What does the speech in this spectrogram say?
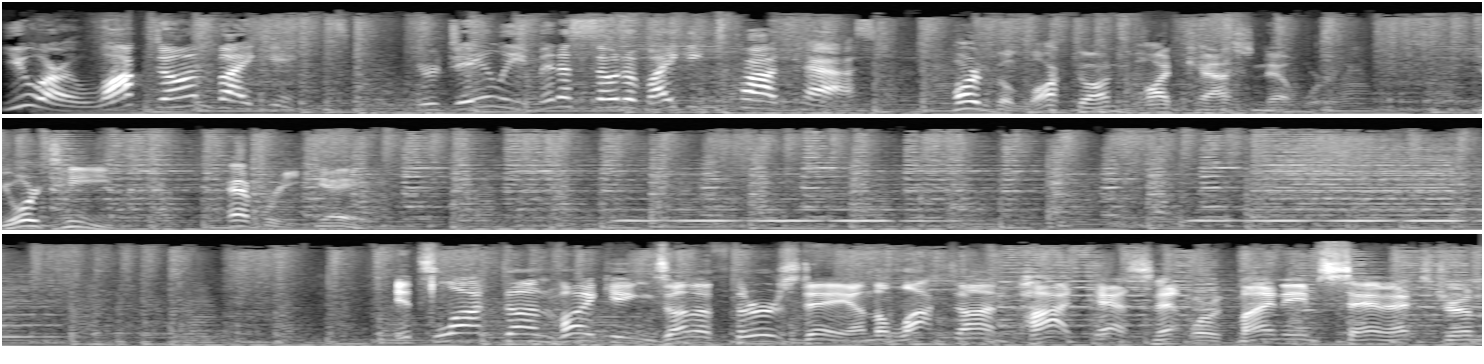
You are Locked On Vikings, your daily Minnesota Vikings podcast. part of the Locked On Podcast Network. Your team every day. It's Locked On Vikings on a Thursday on the Locked On Podcast Network. My name's Sam Ekstrom.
